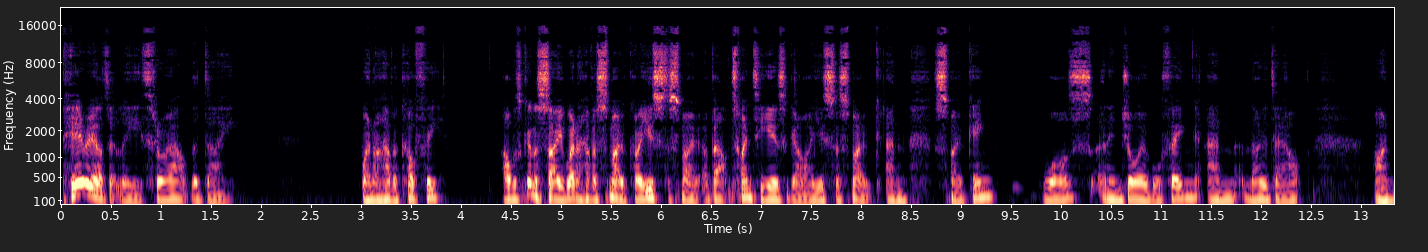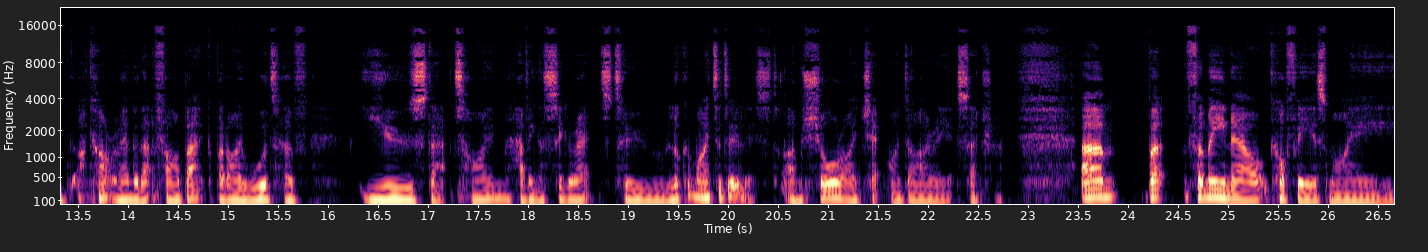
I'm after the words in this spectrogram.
periodically throughout the day, when I have a coffee, I was going to say when I have a smoke, I used to smoke about 20 years ago. I used to smoke and smoking was an enjoyable thing. And no doubt I'm, I can't remember that far back, but I would have used that time having a cigarette to look at my to-do list. I'm sure I check my diary, etc. Um, but for me now, coffee is my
